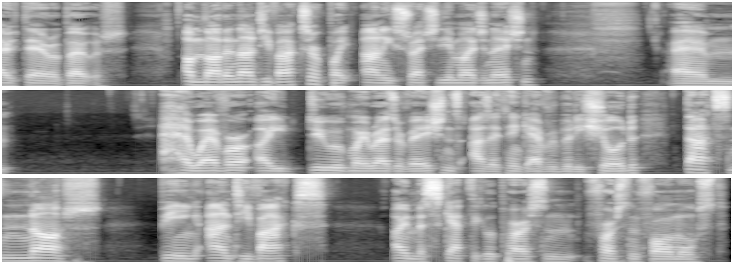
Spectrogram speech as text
out there about it. I'm not an anti-vaxxer by any stretch of the imagination. Um, however, I do have my reservations, as I think everybody should. That's not being anti-vax. I'm a skeptical person first and foremost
